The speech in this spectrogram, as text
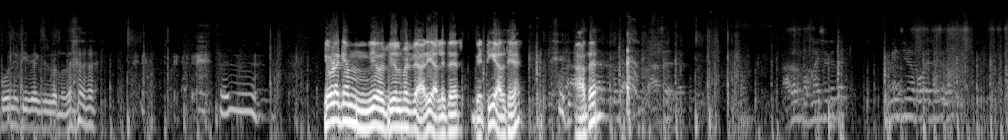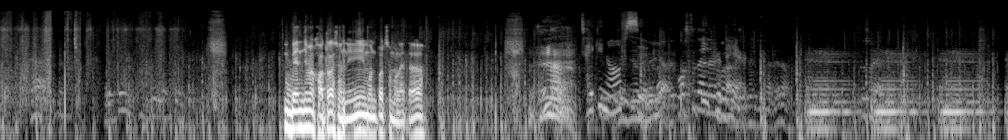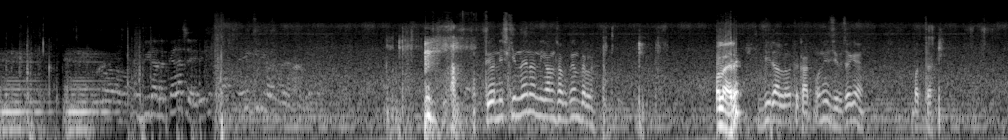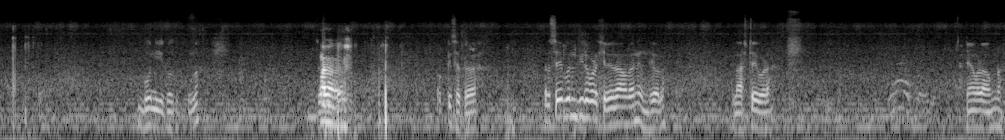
बोनी टिभी एक्जिट गर्नु एउटा गेम यो रियल मेड्रिड हारिहाल्यो त यार भेटिहाल्थ्यो हार त त बेन्चीमा खतरा छ नि मनपर्छ मलाई त। Taking off soon. Be prepared. त्यो निस्किँदैन निकाल्नु सक्दैन त्यसलाई। होला अरे? बिरालो त्यो घाट पनि छिर्छ क्या। बच्चा। बोनी रोज ल ओके छ त। तर सही पनि तिरबाट खेलेर आउँदा नि हुन्थ्यो होला। लास्टैबाट त्यहाँबाट आउँ न।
